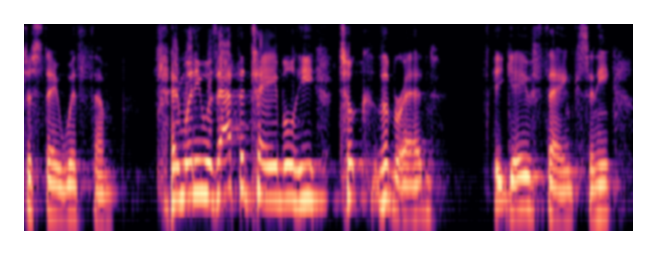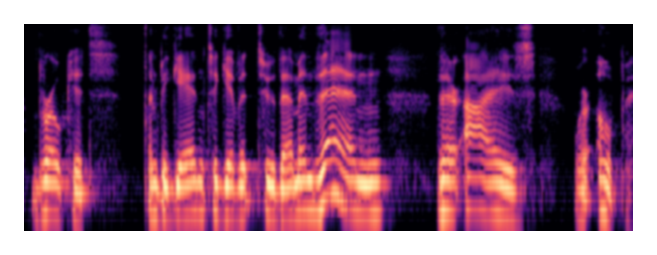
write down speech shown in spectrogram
to stay with them. And when he was at the table, he took the bread, he gave thanks, and he broke it and began to give it to them. And then their eyes were opened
